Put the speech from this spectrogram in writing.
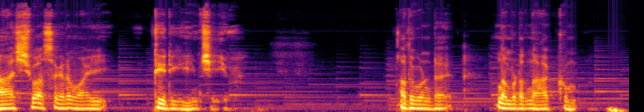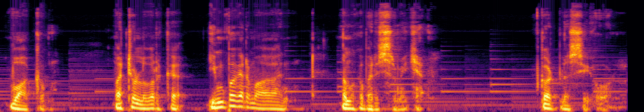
ആശ്വാസകരമായി തീരുകയും ചെയ്യും. അതുകൊണ്ട് നമ്മുടെ നാക്കും വാക്കും മറ്റുള്ളവർക്ക് ഇമ്പകരമാകാൻ നമുക്ക് പരിശ്രമിക്കാം. God bless you all.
